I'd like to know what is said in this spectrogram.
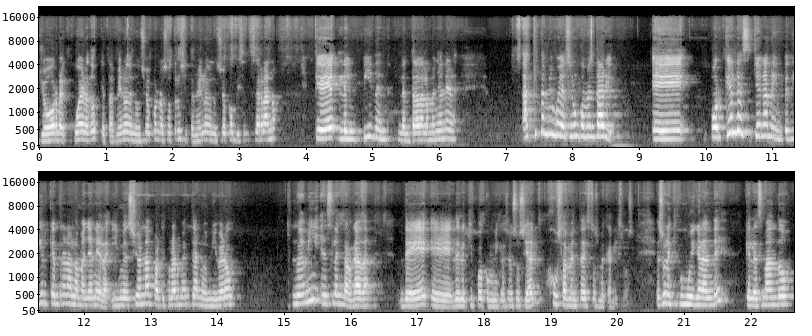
yo recuerdo que también lo denunció con nosotros y también lo denunció con Vicente Serrano, que le impiden la entrada a la mañanera. Aquí también voy a hacer un comentario. Eh, ¿por qué les llegan a impedir que entren a la mañanera? Y menciona particularmente a Noemí Vero. Noemí es la encargada de, eh, del equipo de comunicación social, justamente de estos mecanismos. Es un equipo muy grande que les mando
